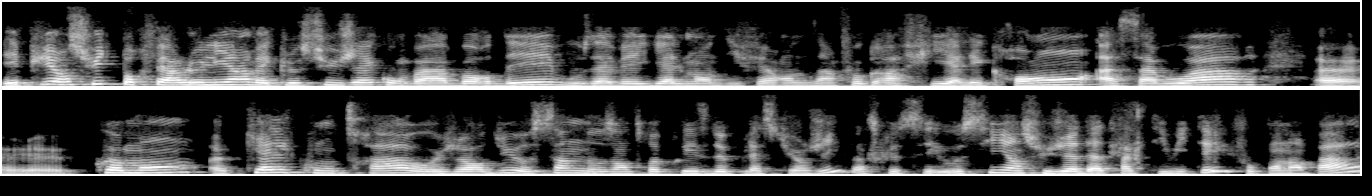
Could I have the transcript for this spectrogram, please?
Et puis ensuite, pour faire le lien avec le sujet qu'on va aborder, vous avez également différentes infographies à l'écran, à savoir euh, comment, euh, quel contrat aujourd'hui au sein de nos entreprises de plasturgie, parce que c'est aussi un sujet d'attractivité, il faut qu'on en parle.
